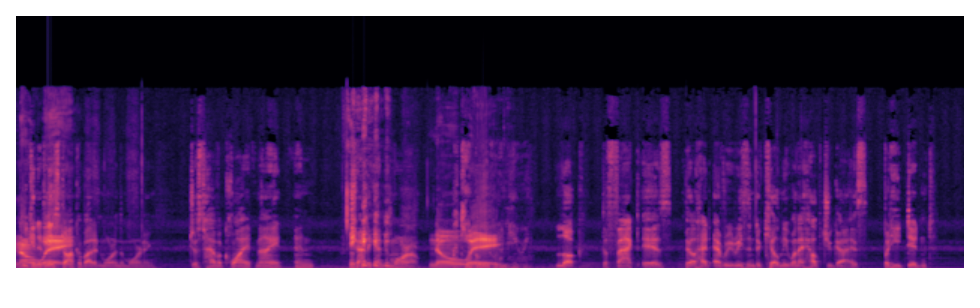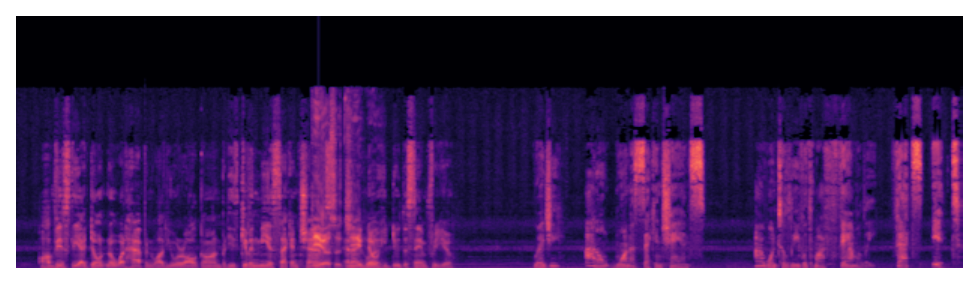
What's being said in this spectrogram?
No We can at least talk about it more in the morning. Just have a quiet night and chat again tomorrow. No I can't way. Believe what I'm hearing. Look, the fact is, Bill had every reason to kill me when I helped you guys, but he didn't. Obviously, I don't know what happened while you were all gone, but he's given me a second chance, and I know he'd do the same for you. Reggie, I don't want a second chance. I want to leave with my family. That's it.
